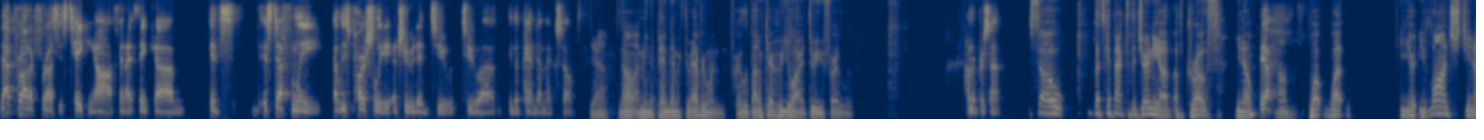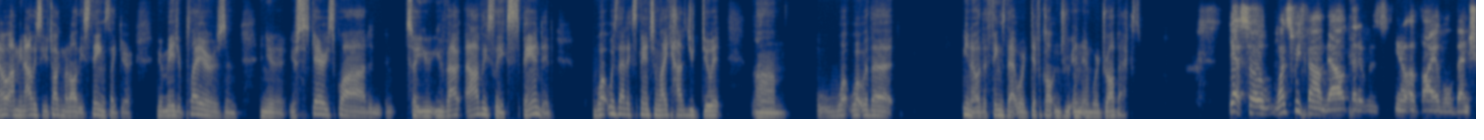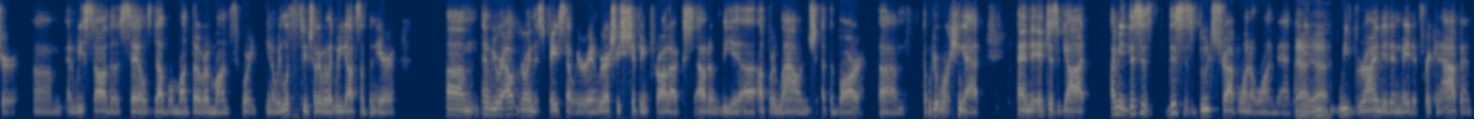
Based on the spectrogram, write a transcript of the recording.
that product for us is taking off. And I think um, it's, it's definitely at least partially attributed to, to uh, the pandemic. So, yeah, no, I mean, the pandemic threw everyone for a loop. I don't care who you are, it threw you for a loop. 100%. So let's get back to the journey of, of growth, you know? Yeah. Um, what, what, you you launched you know? I mean obviously you're talking about all these things like your your major players and and your your scary squad and, and so you you've obviously expanded. What was that expansion like? How did you do it? Um what what were the you know the things that were difficult and and, and were drawbacks? Yeah so once we found out that it was you know a viable venture um, and we saw those sales double month over month where you know we looked at each other we're like we got something here um, and we were outgrowing the space that we were in. We were actually shipping products out of the uh, upper lounge at the bar um, we were working at, and it just got. I mean, this is this is bootstrap 101, man. Yeah, I mean, yeah. We, we grinded and made it freaking happen.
